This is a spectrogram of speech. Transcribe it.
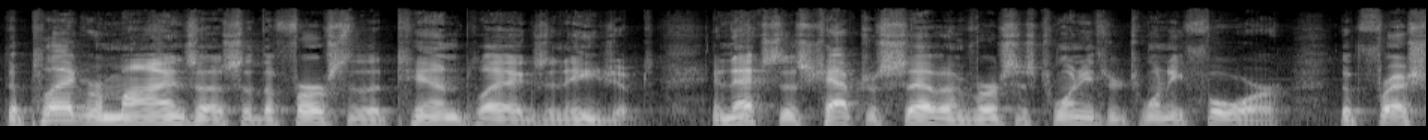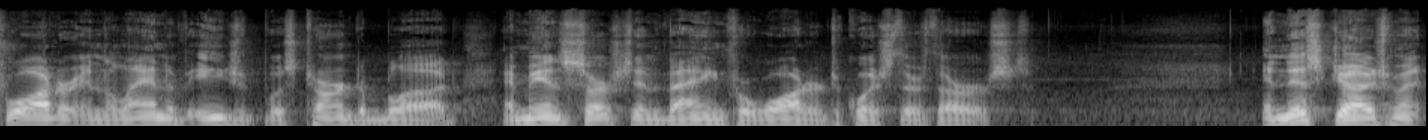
The plague reminds us of the first of the ten plagues in Egypt. In Exodus chapter 7, verses 20 through 24, the fresh water in the land of Egypt was turned to blood, and men searched in vain for water to quench their thirst. In this judgment,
